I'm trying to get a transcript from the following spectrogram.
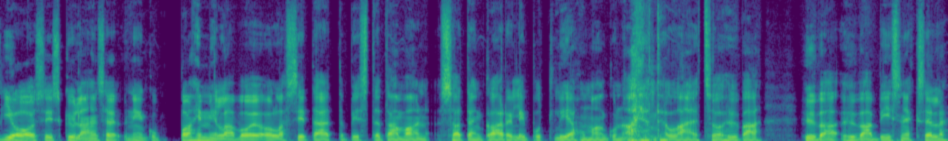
joo, siis kyllähän se niin kuin pahimmillaan voi olla sitä, että pistetään vain sateenkaariliput liehumaan, kun ajatellaan, että se on hyvä, hyvä, hyvä bisnekselle.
